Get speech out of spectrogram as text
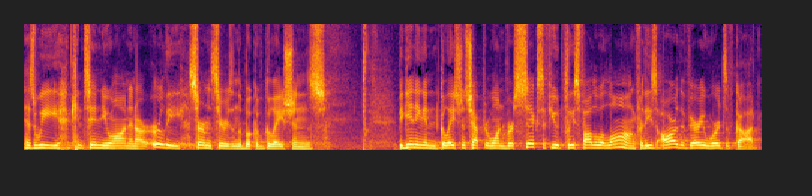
as we continue on in our early sermon series in the book of Galatians. Beginning in Galatians chapter 1, verse 6, if you would please follow along, for these are the very words of God.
